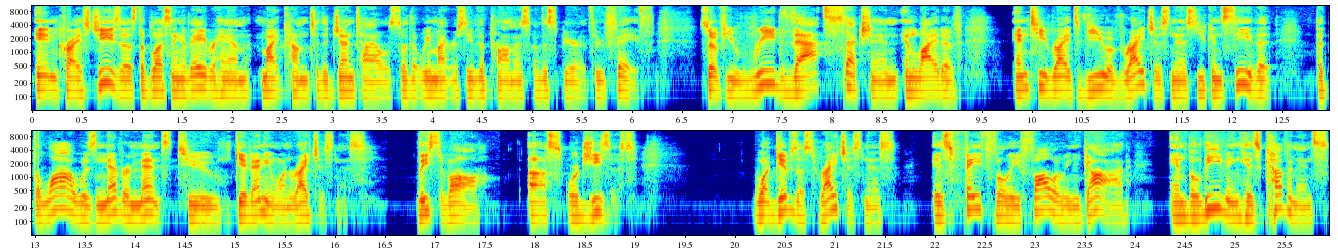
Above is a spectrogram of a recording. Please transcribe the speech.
in Christ Jesus the blessing of Abraham might come to the Gentiles, so that we might receive the promise of the Spirit through faith. So if you read that section in light of N.T. Wright's view of righteousness, you can see that, that the law was never meant to give anyone righteousness, least of all us or Jesus. What gives us righteousness is faithfully following God and believing his covenants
